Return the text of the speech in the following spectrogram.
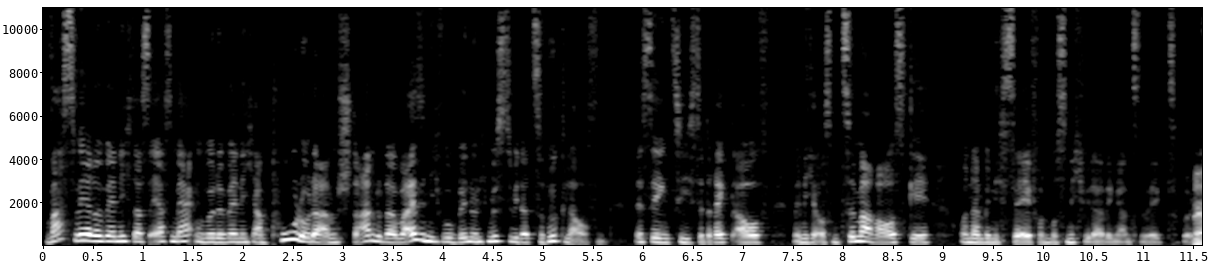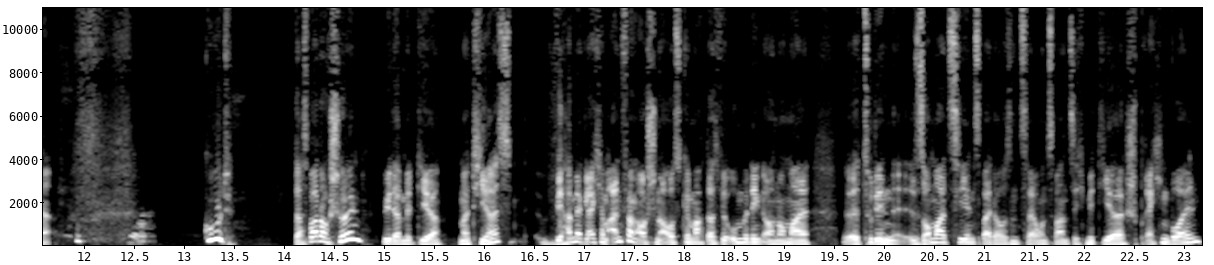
was wäre, wenn ich das erst merken würde, wenn ich am Pool oder am Strand oder weiß ich nicht wo bin und ich müsste wieder zurücklaufen? Deswegen ziehe ich sie direkt auf, wenn ich aus dem Zimmer rausgehe und dann bin ich safe und muss nicht wieder den ganzen Weg zurück. Ja. Gut. Das war doch schön wieder mit dir, Matthias. Wir haben ja gleich am Anfang auch schon ausgemacht, dass wir unbedingt auch nochmal äh, zu den Sommerzielen 2022 mit dir sprechen wollen.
